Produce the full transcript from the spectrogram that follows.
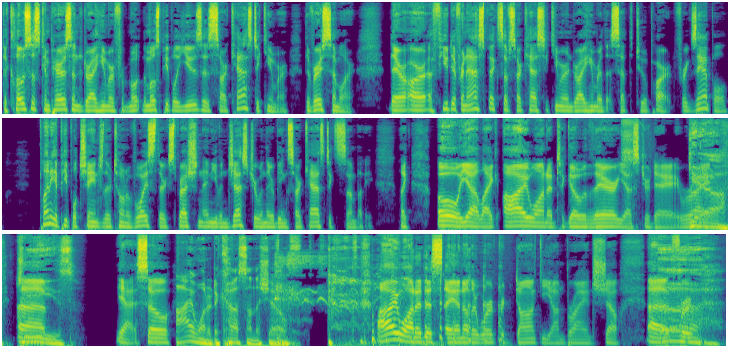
The closest comparison to dry humor for mo- the most people use is sarcastic humor. They're very similar. There are a few different aspects of sarcastic humor and dry humor that set the two apart. For example, plenty of people change their tone of voice, their expression, and even gesture when they're being sarcastic to somebody. Like, oh, yeah, like I wanted to go there yesterday. Right. Yeah. Uh, Jeez. Yeah. So I wanted to cuss on the show. I wanted to say another word for donkey on Brian's show. Uh, for.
